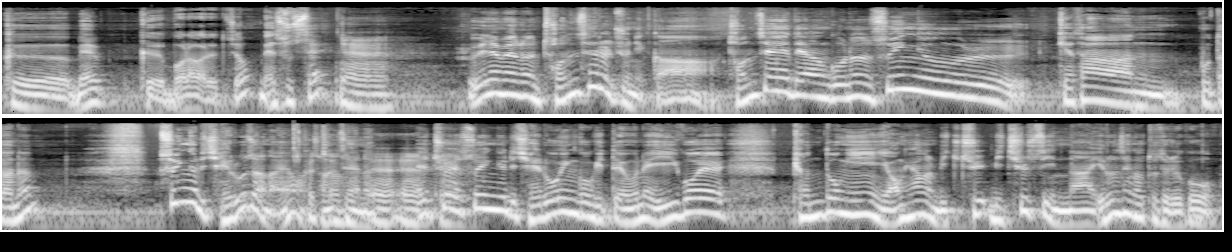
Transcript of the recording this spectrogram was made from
그 매, 그 뭐라 그랬죠? 매수세? 예. 왜냐면은 전세를 주니까 전세에 대한 거는 수익률 계산보다는 수익률이 제로잖아요. 그쵸. 전세는 예, 예, 애초에 예. 수익률이 제로인 거기 때문에 이거에 변동이 영향을 미칠, 미칠 수 있나 이런 생각도 들고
